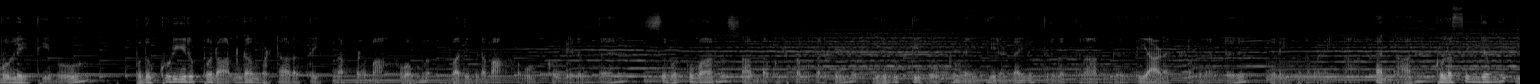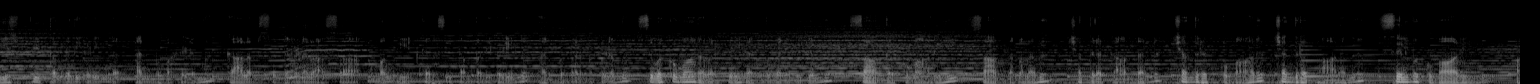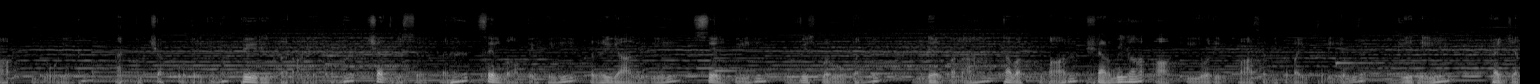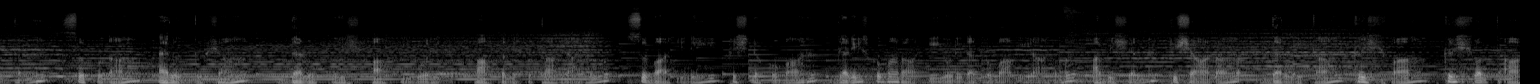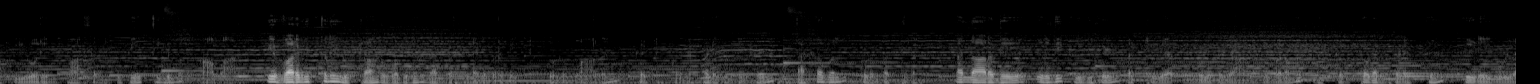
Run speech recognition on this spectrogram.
முல்லைத்தீவு புதுக்குடியிருப்பு நான்காம் வட்டாரத்தை பிறப்பிடமாகவும் வதிவிடமாகவும் கொண்டிருந்த சிவகுமார சார்ந்த புஷ்பம் அவர்கள் இருபத்தி மூன்று ஐந்து இரண்டாயிரத்தி இருபத்தி நான்கு வியாழக்கிழமை அன்று இறைப்பதமடைந்தார் அன்னார் குலசிங்கம் ஈஸ்வி தம்பதிகளின் அன்பு மகளும் காலம் சென்ற நடராசா மங்கேட்கரசி தம்பதி சிவகுமார் அவர்களின் அன்பு மனைவியும் சாந்தகுமாரி சாந்தமலவு சந்திரகாந்தன் சந்திரகுமார் சந்திரபாலன் செல்வகுமாரி ஆகியோரின் அன்பு சகோதரியும் பேரின்பநாயகன் சந்திரசேகர் செல்வாம்பிகை ரியாலினி செல்வி விஸ்வரூபன் நிர்மலா தவக்குமார் ஷர்மிளா ஆகியோரின் பாசமிகு மைத்திரியும் கிரி கஜந்தன் சுகுணா அருந்துஷா தனுகேஷ் ஆகியோரின் பாசமிகு தாயாரும் சுபாஷினி கிருஷ்ணகுமார் கணேஷ்குமார் ஆகியோரின் அன்பு மாமியானவர் அபிஷன் கிஷானா தர்மிதா கிருஷ்வா கிருஷ்வந்த் ஆகியோரின் பாசமிகு பேத்தியும் ஆவார். இவ்வரவித்தலை உற்றார் உறவினர் நண்பர்கள் அனைவரும் ஏற்றுக் கொள்ளுமாறு கேட்டுக்கொள்ளப்படுகின்றீர்கள். தகவல் குடும்பத்தினர். அன்னாரது இறுதிக்கிரிகள் பற்றிய முழுமையான விவரம் மற்றும் தொடர்புகளுக்கு கீழே உள்ள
